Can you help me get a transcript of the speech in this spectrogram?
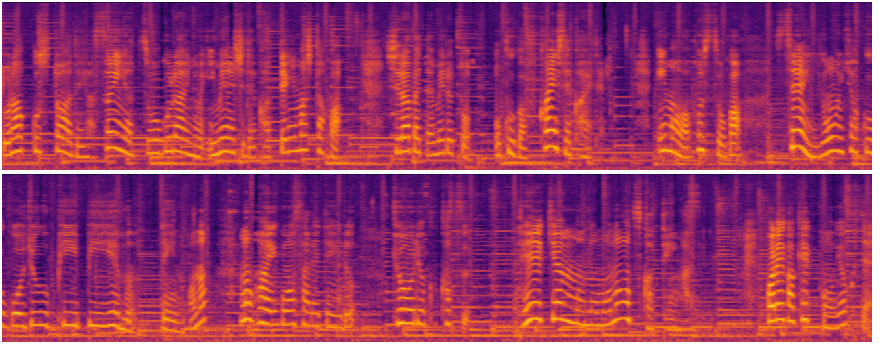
ドラッグストアで安いやつをぐらいのイメージで買っていましたが調べてみると奥が深い世界で今はフッ素が 1450ppm っていいのかな？も配合されている強力かつ低研磨のものを使っています。これが結構良くて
